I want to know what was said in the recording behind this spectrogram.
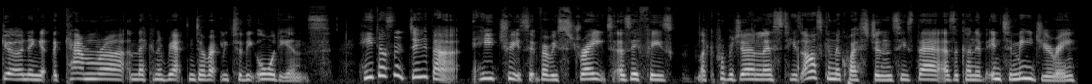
gurning at the camera and they're kind of reacting directly to the audience. He doesn't do that. He treats it very straight as if he's like a proper journalist. He's asking the questions. He's there as a kind of intermediary,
